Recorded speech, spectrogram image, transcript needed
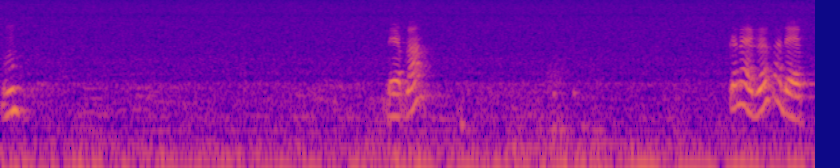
Ừ. đẹp lắm. Cái này rất là đẹp.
